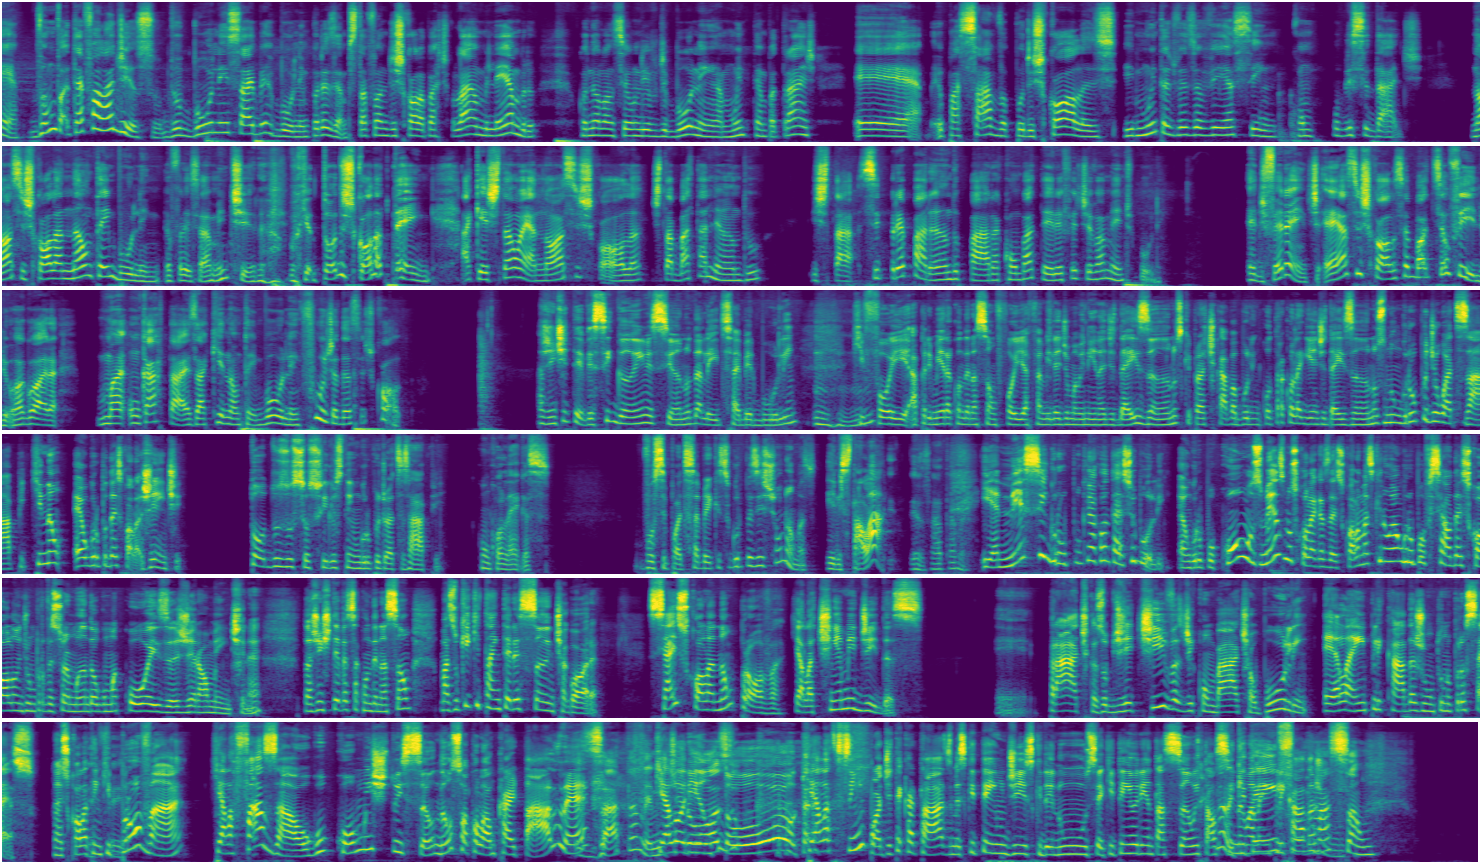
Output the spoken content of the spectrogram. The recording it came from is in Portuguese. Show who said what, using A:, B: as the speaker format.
A: É, vamos até falar disso, do bullying cyberbullying. Por exemplo, você está falando de escola particular, eu me lembro, quando eu lancei um livro de bullying há muito tempo atrás, é, eu passava por escolas e muitas vezes eu via assim, com publicidade. Nossa escola não tem bullying. Eu falei, isso é mentira, porque toda escola tem. A questão é, nossa escola está batalhando, está se preparando para combater efetivamente o bullying. É diferente. Essa escola você bota seu filho. Agora, uma, um cartaz aqui não tem bullying, fuja dessa escola.
B: A gente teve esse ganho esse ano da lei de cyberbullying, uhum. que foi a primeira condenação foi a família de uma menina de 10 anos que praticava bullying contra a coleguinha de 10 anos num grupo de WhatsApp que não é o grupo da escola. Gente, todos os seus filhos têm um grupo de WhatsApp com colegas você pode saber que esse grupo existe ou não, mas ele está lá.
A: Exatamente.
B: E é nesse grupo que acontece o bullying. É um grupo com os mesmos colegas da escola, mas que não é um grupo oficial da escola, onde um professor manda alguma coisa, geralmente, né? Então a gente teve essa condenação, mas o que está interessante agora? Se a escola não prova que ela tinha medidas é, práticas, objetivas de combate ao bullying, ela é implicada junto no processo. Então a escola Perfeito. tem que provar que ela faz algo como instituição, não só colar um cartaz, né?
A: Exatamente.
B: Que
A: Mentiroso.
B: ela orientou, que ela sim pode ter cartaz, mas que tem um disque denúncia, que tem orientação e tal, não, senão ela é implicada informação. Junto.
